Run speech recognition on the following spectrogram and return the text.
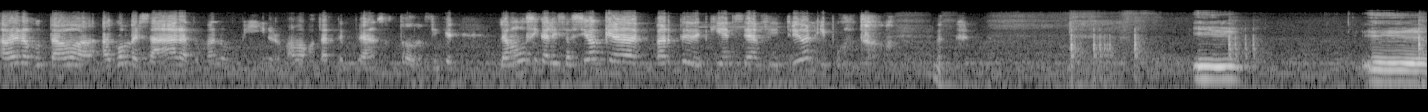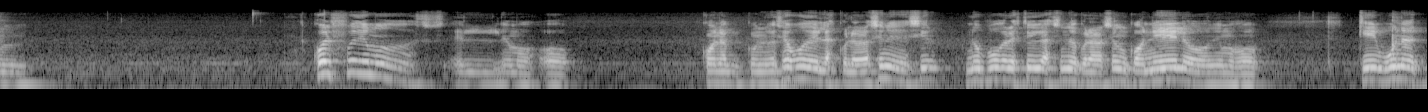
Ahora nos juntamos a, conversar, a tomar un vino, nos vamos a contar temprano, todo. Así que la musicalización queda parte de quien sea anfitrión y punto. y eh, ¿cuál fue, digamos, el, digamos, con, la, con lo que de las colaboraciones, es decir, no puedo creer que estoy haciendo una colaboración con él o, digamos, qué buena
